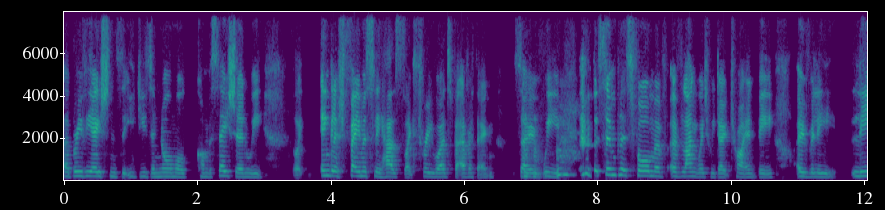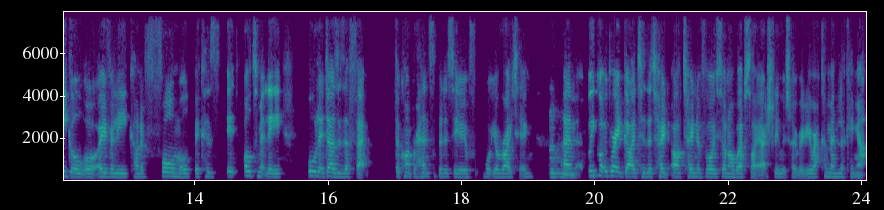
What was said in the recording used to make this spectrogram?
abbreviations that you'd use in normal conversation. We like English famously has like three words for everything. So we the simplest form of, of language, we don't try and be overly legal or overly kind of formal because it ultimately all it does is affect the comprehensibility of what you're writing. Mm-hmm. Um, we've got a great guide to the tone, our tone of voice on our website actually, which I really recommend looking at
